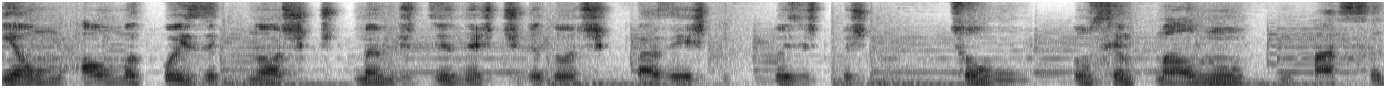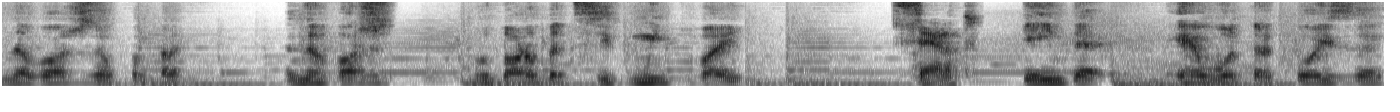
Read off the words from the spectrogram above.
e é um, há uma coisa que nós costumamos dizer nestes jogadores que fazem este tipo de coisas, depois são, estão sempre mal no último passo. Na Borges é o contrário. A Ana Borges por norma decide muito bem. Certo. E ainda é outra coisa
